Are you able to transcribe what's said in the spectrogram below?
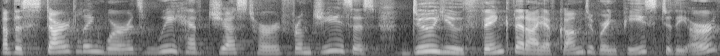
of the startling words we have just heard from Jesus? Do you think that I have come to bring peace to the earth?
